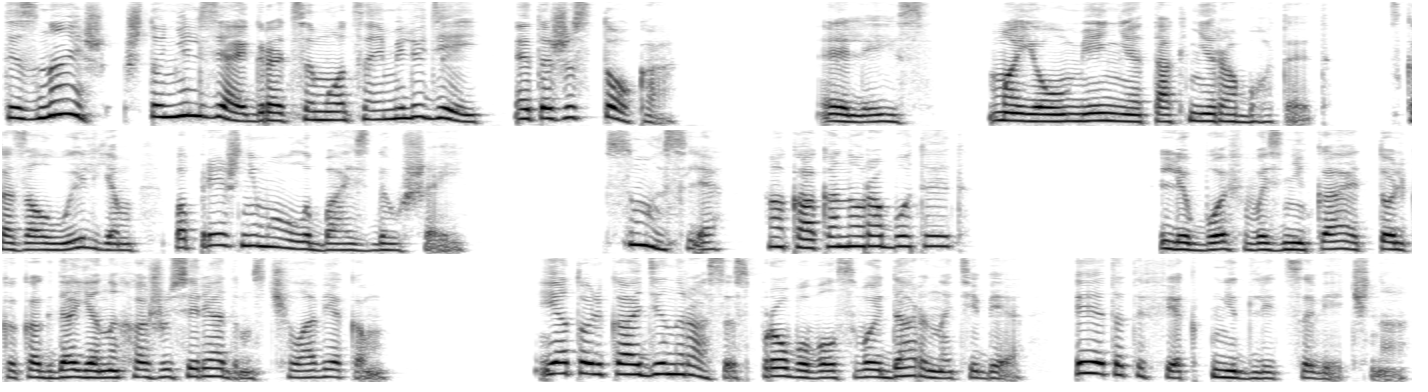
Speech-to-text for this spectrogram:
Ты знаешь, что нельзя играть с эмоциями людей, это жестоко. Элис, мое умение так не работает, сказал Уильям, по-прежнему улыбаясь до ушей. В смысле? А как оно работает? Любовь возникает только когда я нахожусь рядом с человеком. Я только один раз испробовал свой дар на тебе, этот эффект не длится вечно.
